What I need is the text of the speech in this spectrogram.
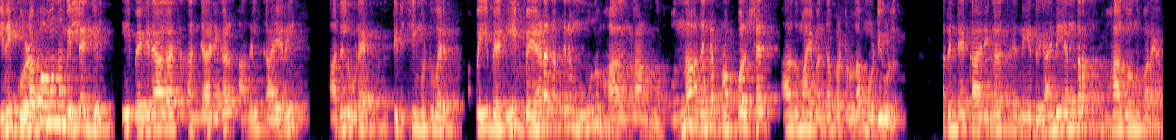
ഇനി കുഴപ്പമൊന്നുമില്ലെങ്കിൽ ഈ ബഹിരാകാശ സഞ്ചാരികൾ അതിൽ കയറി അതിലൂടെ തിരിച്ചിങ്ങോട്ട് വരും. അപ്പൊ ഈ ഈ പേടകത്തിന് മൂന്ന് ഭാഗങ്ങളാണുള്ളത്. ഒന്ന് അതിന്റെ പ്രൊപ്പൽഷൻ അതുമായി ബന്ധപ്പെട്ടുള്ള മൊഡ്യൂൾ അതിന്റെ കാര്യങ്ങൾ നിയന്ത്രിക്കുക. അതിന്റെ യന്ത്ര ഭാഗം എന്ന് പറയാം.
